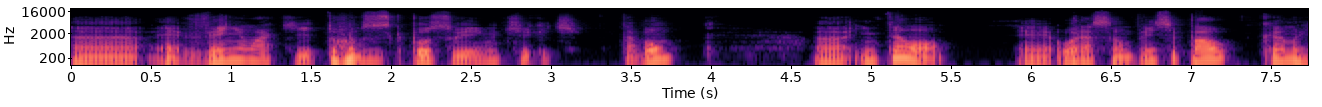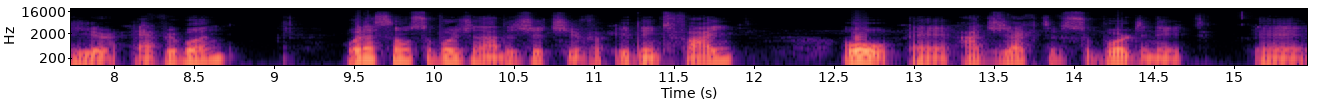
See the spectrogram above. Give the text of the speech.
Uh, é, venham aqui todos os que possuírem um ticket, tá bom? Uh, então, ó, é, oração principal, come here everyone. Oração subordinada adjetiva, identify. Ou é, adjective subordinate. É,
